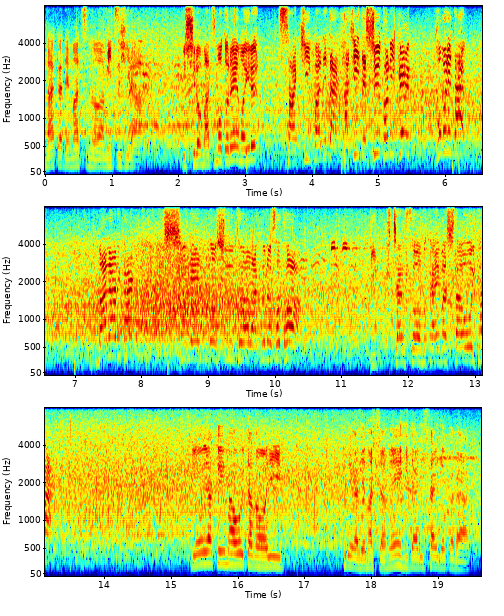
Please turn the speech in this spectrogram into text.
中で待つのは三平。後ろ松本玲もいる。さあキーパー出た弾いてシュートに行く。こぼれた。まだあるか。知念のシュートは枠の外。ビッグチャンスを迎えました大分。ようやく今大分のいいプレーが出ましたね。左サイドから。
